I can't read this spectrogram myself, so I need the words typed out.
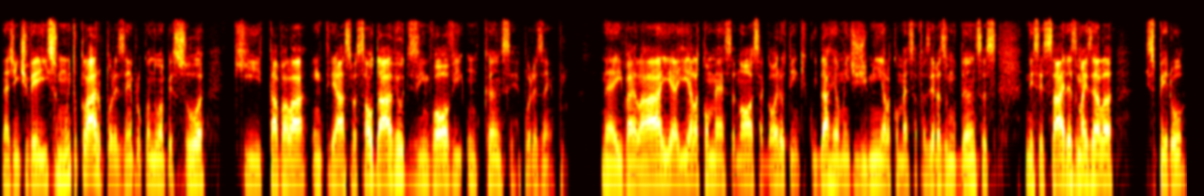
Né? A gente vê isso muito claro, por exemplo, quando uma pessoa que estava lá, entre aspas, saudável, desenvolve um câncer, por exemplo né? E vai lá e aí ela começa, nossa, agora eu tenho que cuidar realmente de mim. Ela começa a fazer as mudanças necessárias, mas ela esperou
